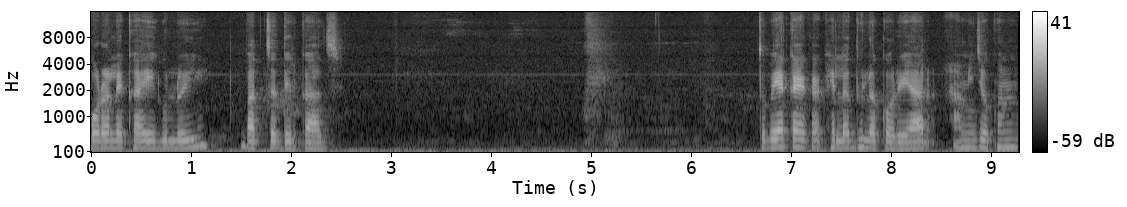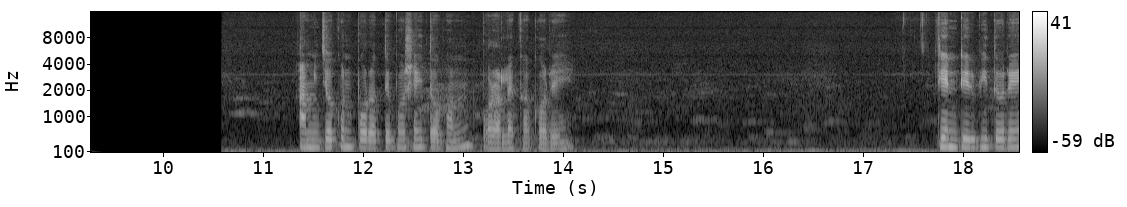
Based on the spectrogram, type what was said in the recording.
পড়ালেখা এগুলোই বাচ্চাদের কাজ। তবে একা একা খেলাধুলা করে আর আমি যখন আমি যখন পড়াতে বসাই তখন পড়ালেখা করে। টেন্টের ভিতরে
